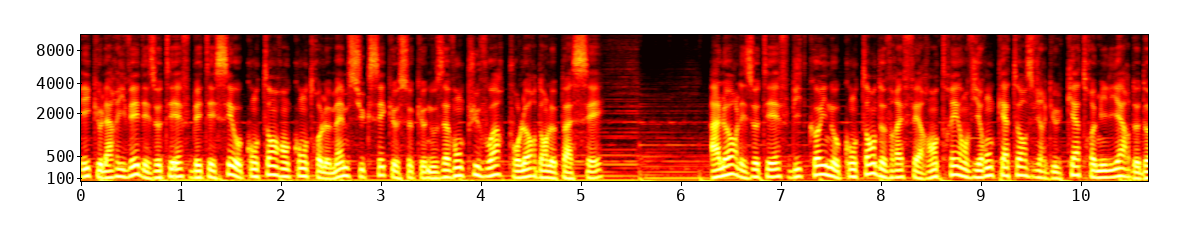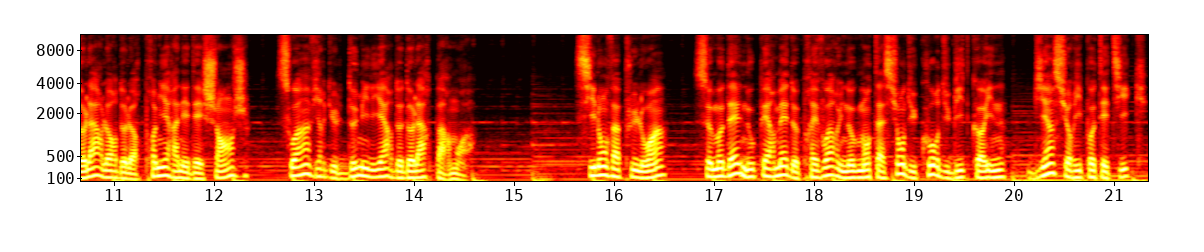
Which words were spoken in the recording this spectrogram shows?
et que l'arrivée des ETF BTC au comptant rencontre le même succès que ce que nous avons pu voir pour l'or dans le passé, alors les ETF Bitcoin au comptant devraient faire rentrer environ 14,4 milliards de dollars lors de leur première année d'échange, soit 1,2 milliard de dollars par mois. Si l'on va plus loin, ce modèle nous permet de prévoir une augmentation du cours du Bitcoin, bien sûr hypothétique,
